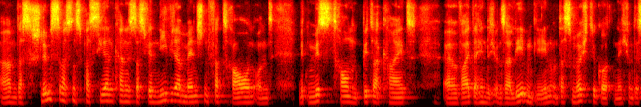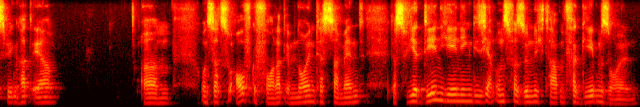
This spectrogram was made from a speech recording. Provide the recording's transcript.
ähm, das Schlimmste, was uns passieren kann, ist, dass wir nie wieder Menschen vertrauen und mit Misstrauen und Bitterkeit äh, weiterhin durch unser Leben gehen. Und das möchte Gott nicht. Und deswegen hat er ähm, uns dazu aufgefordert im Neuen Testament, dass wir denjenigen, die sich an uns versündigt haben, vergeben sollen.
